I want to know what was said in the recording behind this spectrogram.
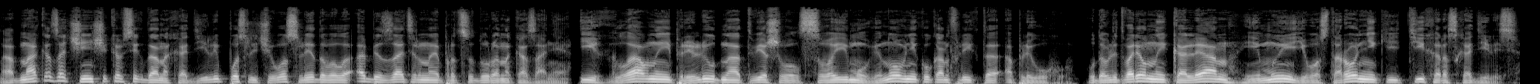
Однако зачинщика всегда находили, после чего следовала обязательная процедура наказания. Их главный прилюдно отвешивал своему виновнику конфликта оплеуху. Удовлетворенный Колян и мы, его сторонники, тихо расходились.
